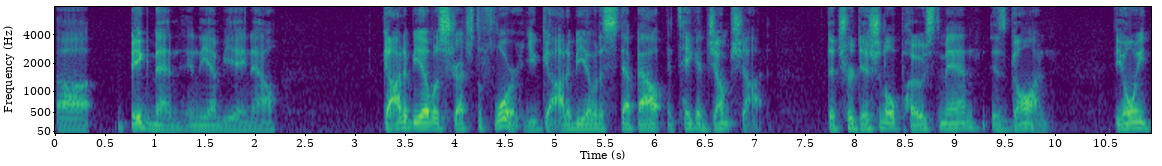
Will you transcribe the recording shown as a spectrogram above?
Uh, big men in the NBA now got to be able to stretch the floor. You got to be able to step out and take a jump shot. The traditional post man is gone. The only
